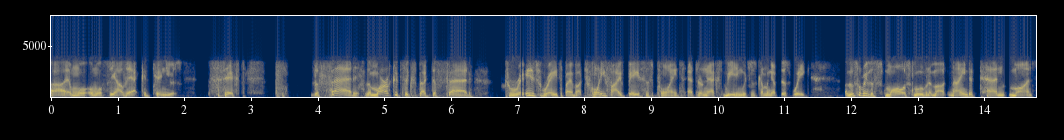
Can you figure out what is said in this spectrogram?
uh, and, we'll, and we'll see how that continues. Sixth, the Fed, the markets expect the Fed to raise rates by about 25 basis points at their next meeting, which is coming up this week. This will be the smallest move in about nine to 10 months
